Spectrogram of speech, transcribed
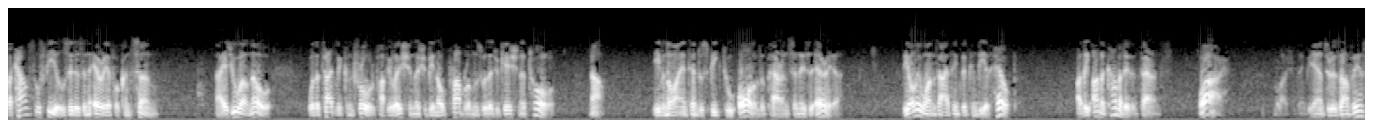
the Council feels it is an area for concern. Now, as you well know, with a tightly controlled population, there should be no problems with education at all. Now, even though I intend to speak to all of the parents in this area, the only ones I think that can be of help are the unaccommodated parents. Why? Well, I should think the answer is obvious.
